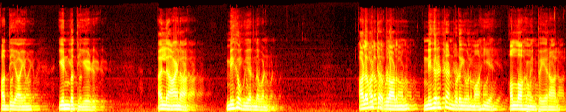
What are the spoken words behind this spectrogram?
அத்தியாயம் எண்பத்தி ஏழு. அல்ல ஆளா மிக உயர்ந்தவன். அளவற்ற அருளாளனும் நிகரற்ற அன்புடையவனுமாகிய அல்லாஹுவின் பெயரால்.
